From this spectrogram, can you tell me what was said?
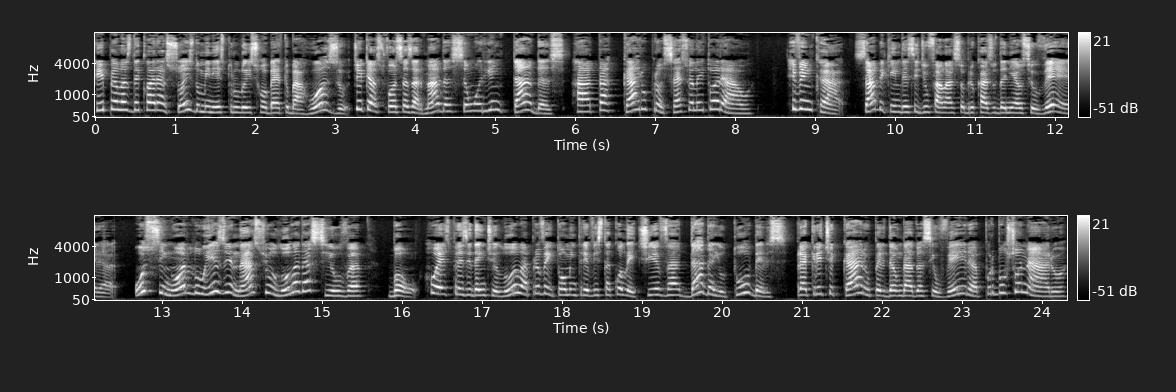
e pelas declarações do ministro Luiz Roberto Barroso de que as Forças Armadas são orientadas a atacar o processo eleitoral. E vem cá, sabe quem decidiu falar sobre o caso Daniel Silveira? O senhor Luiz Inácio Lula da Silva. Bom, o ex-presidente Lula aproveitou uma entrevista coletiva dada a youtubers para criticar o perdão dado a Silveira por Bolsonaro.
